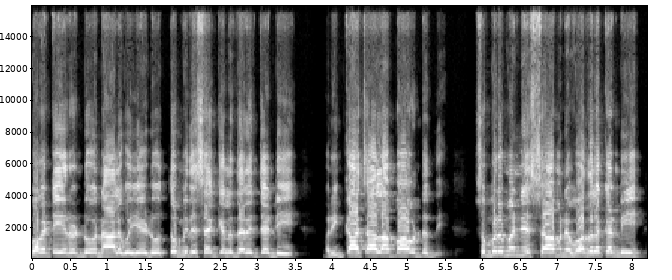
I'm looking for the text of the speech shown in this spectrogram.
ఒకటి రెండు నాలుగు ఏడు తొమ్మిది సంఖ్యలు ధరించండి. మరి ఇంకా చాలా బాగుంటుంది. సుబ్రహ్మణ్య స్వామిని వదలకండి.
